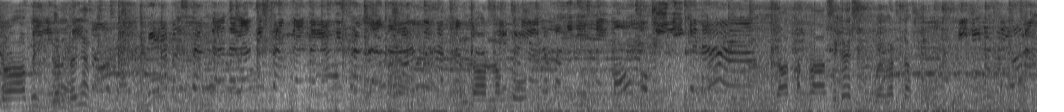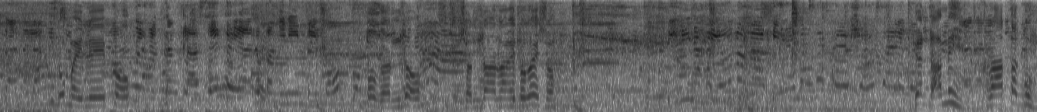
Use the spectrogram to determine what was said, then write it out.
Grabe, ganda niyan. Kaya pag isang daan na lang, isang na lang, isang na lang. Sandaan lang na. Lahat ng klase, guys. Maganda. Ito, may lepo, oh. Lahat ng klase, kaya ano pang hinihintay mo? Ito, ganda, oh. Sandaan lang ito, guys, oh. Yan, dami. Kalatag, oh.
